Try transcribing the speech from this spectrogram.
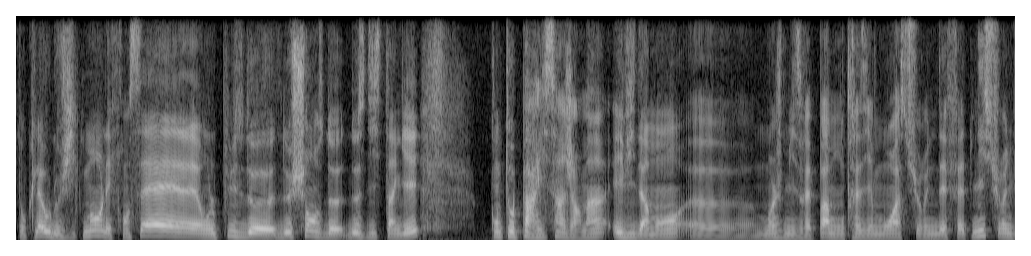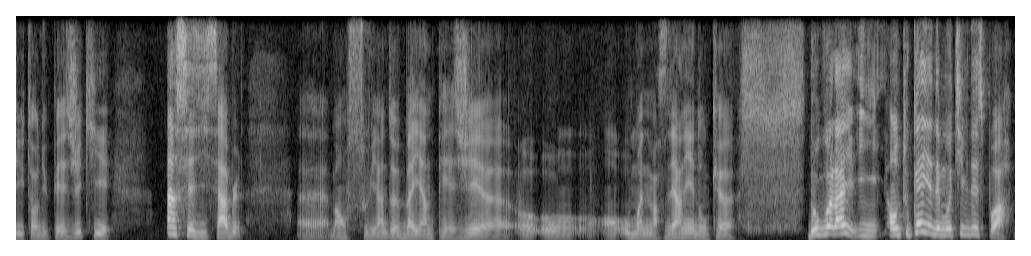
Donc là où logiquement les Français ont le plus de, chances de se distinguer. Quant au Paris Saint-Germain, évidemment, euh, moi je ne miserai pas mon 13e mois sur une défaite ni sur une victoire du PSG qui est insaisissable. Euh, bah, on se souvient de Bayern PSG euh, au, mois de mars dernier. Donc, donc voilà, en tout cas, il y a des motifs d'espoir.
